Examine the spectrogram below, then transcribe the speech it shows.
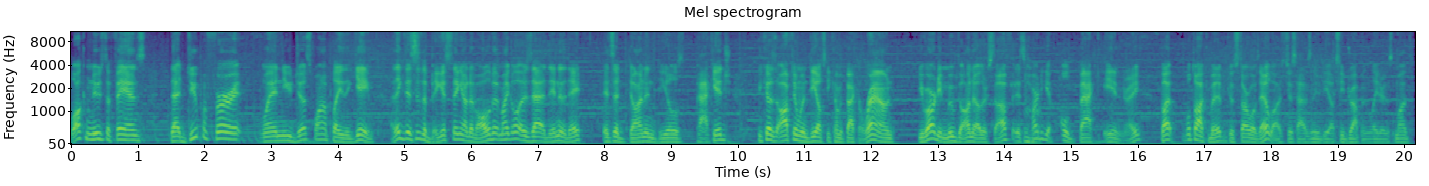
welcome news to fans that do prefer it when you just want to play the game. I think this is the biggest thing out of all of it, Michael, is that at the end of the day, it's a done and deals package because often when DLC comes back around, you've already moved on to other stuff. It's mm-hmm. hard to get pulled back in, right? But we'll talk about it because Star Wars Outlaws just has new DLC dropping later this month.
